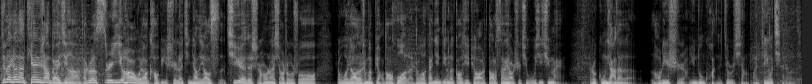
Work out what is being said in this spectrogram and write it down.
进来看看天上白鲸啊，他说四十一号我要考笔试了，紧张的要死。七月的时候呢，销售说。我要的什么表到货了，是吧？我赶紧订了高铁票，到了三个小时去无锡去买。他说公价的劳力士啊，运动款的就是香，哇，真有钱！我天。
